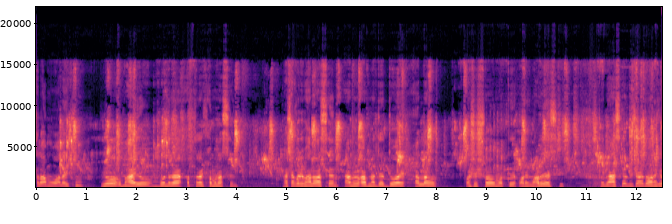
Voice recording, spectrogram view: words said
আসসালামু আলাইকুম। প্রিয় ভাই ও বোনেরা, আপনারা কেমন আছেন? আশা করি ভালো আছেন। আমিও আপনাদের দোয়ায় আল্লাহর অশেষ সহমতে অনেক ভালোই আছি। তবে আজকের বিষয়ে তো অনেকে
